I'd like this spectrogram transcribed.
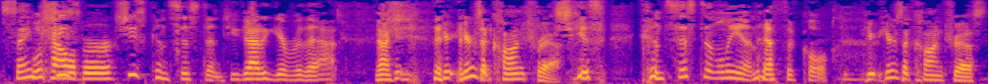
Same well, caliber. She's, she's consistent. You got to give her that. Now, here, here's a contrast. she is consistently unethical. Here, here's a contrast.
